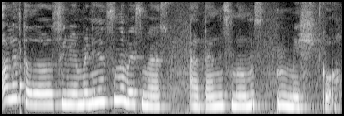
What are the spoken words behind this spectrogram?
Hola a todos y bienvenidos una vez más a Dance Moms México.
